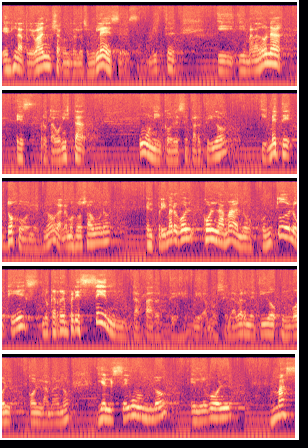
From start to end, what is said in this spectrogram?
es la revancha contra los ingleses, ¿viste? Y, y Maradona es protagonista único de ese partido y mete dos goles, ¿no? Ganamos 2 a 1. El primer gol con la mano, con todo lo que es, lo que representa parte, digamos, el haber metido un gol con la mano. Y el segundo, el gol más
